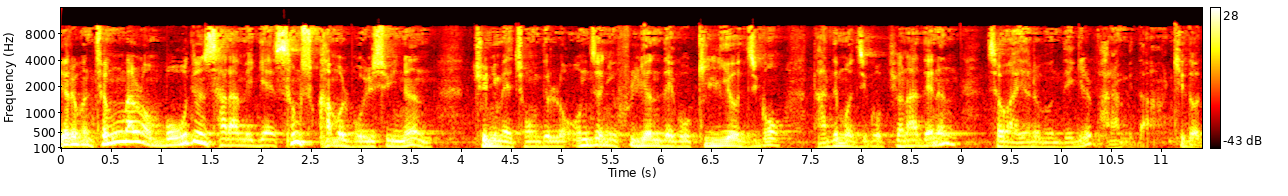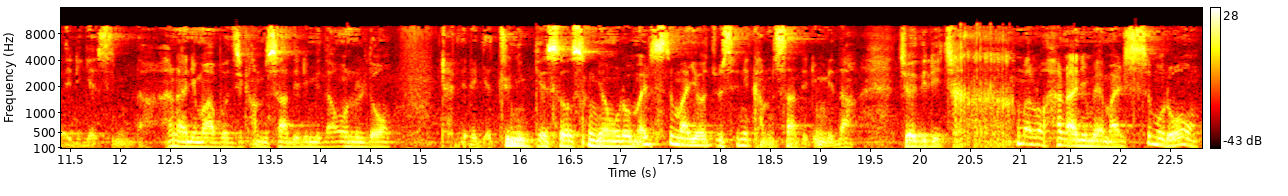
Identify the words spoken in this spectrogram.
여러분 정말로 모든 사람에게 성숙함을 보일 수 있는 주님의 종들로 온전히 훈련되고 길리어지고 다듬어지고 변화되는 저와 여러분 되기를 바랍니다. 기도드리겠습니다. 하나님 아버지 감사드립니다. 오늘도 저희들에게 주님께서 성령으로 말씀하여 주시니 감사드립니다. 저희들이 정말로 하나님의 말씀으로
